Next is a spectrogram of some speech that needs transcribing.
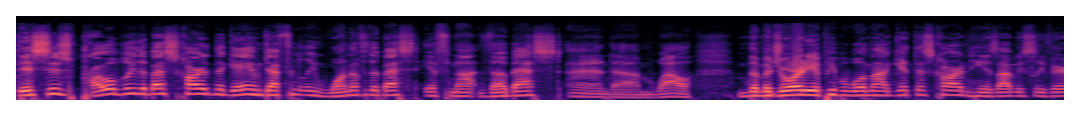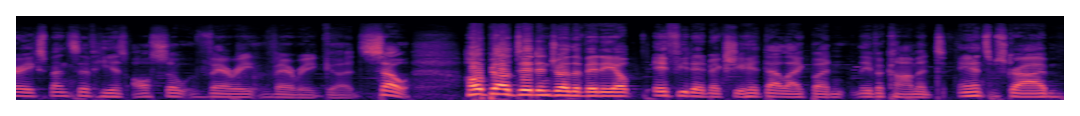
this is probably the best card in the game. Definitely one of the best, if not the best. And um, while the majority of people will not get this card, and he is obviously very expensive, he is also very, very good. So, hope y'all did enjoy the video. If you did, make sure you hit that like button, leave a comment, and subscribe.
